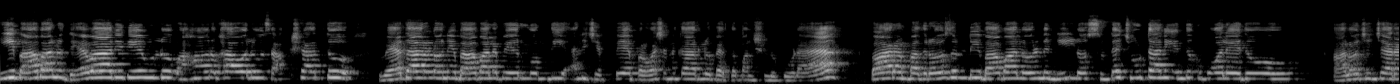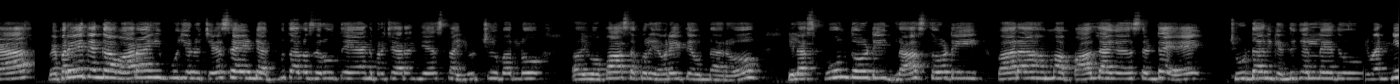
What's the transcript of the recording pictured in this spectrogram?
ఈ బాబాలు దేవాది దేవుళ్ళు మహానుభావులు సాక్షాత్తు వేదాలలోనే బాబాల పేర్లు ఉంది అని చెప్పే ప్రవచనకారులు పెద్ద మనుషులు కూడా వారం పది రోజుల నుండి బాబాలో నుండి నీళ్ళు వస్తుంటే చూడటానికి ఎందుకు పోలేదు? ఆలోచించారా? విపరీతంగా వారాహి పూజలు చేసేయండి అద్భుతాలు జరుగుతాయని ప్రచారం చేస్తున్న యూట్యూబర్లు ఉపాసకులు ఎవరైతే ఉన్నారో ఇలా స్పూన్ తోటి గ్లాస్ తోటి వారాహమ్మ పాలు తాగేస్తుంటే చూడ్డానికి ఎందుకు వెళ్ళలేదు? ఇవన్నీ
